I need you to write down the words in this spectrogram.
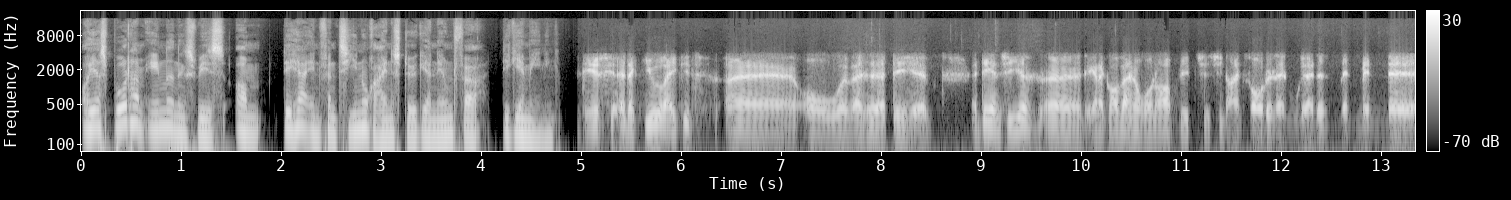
og jeg spurgte ham indledningsvis, om det her Infantino-regnestykke, jeg nævnte før, det giver mening. Det er da givet rigtigt, øh, og øh, hvad hedder det, øh, det han siger, øh, det kan da godt være, at han runder op lidt til sin egen fordel og alt muligt andet, men, men øh,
